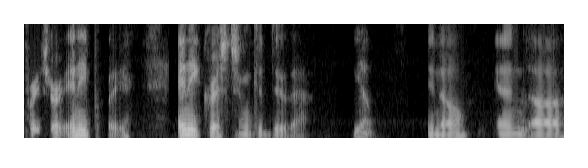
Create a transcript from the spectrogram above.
pretty sure any, any Christian could do that Yep. you know and uh,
